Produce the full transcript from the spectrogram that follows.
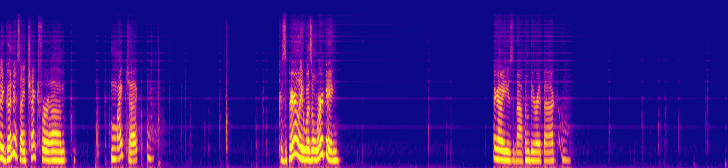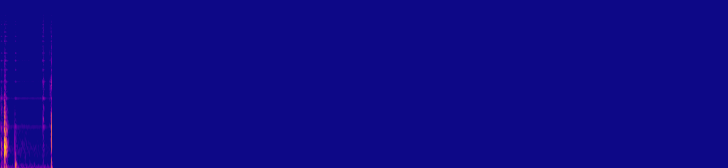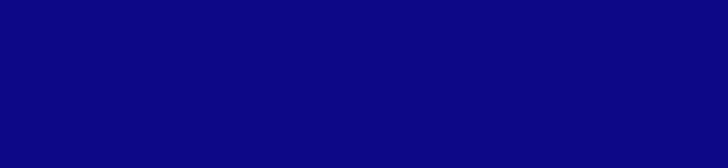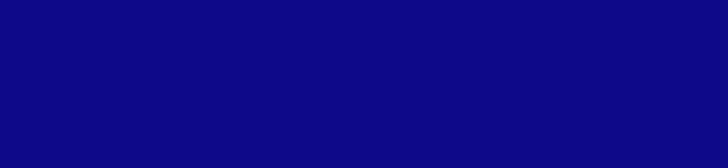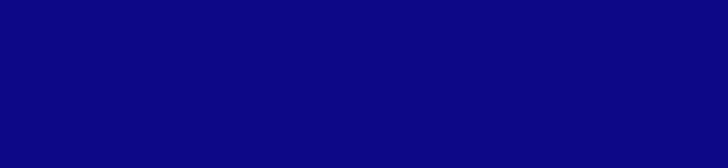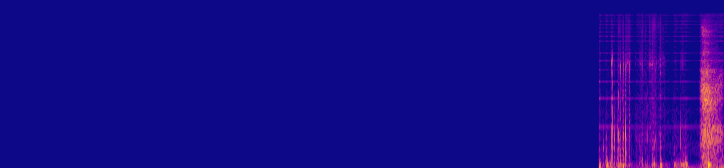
Thank goodness I checked for um mic check. Because apparently it wasn't working. I gotta use the bathroom, be right back.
